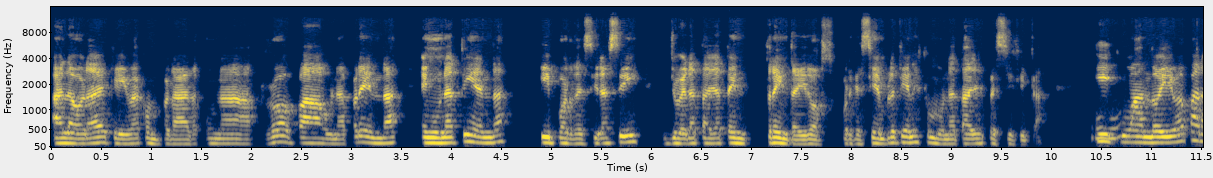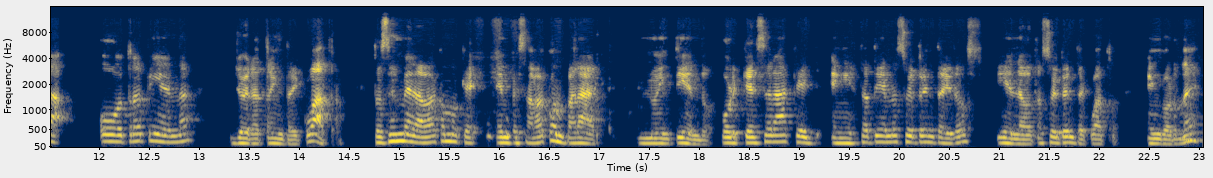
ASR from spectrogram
a la hora de que iba a comprar una ropa, una prenda en una tienda y por decir así, yo era talla ten- 32, porque siempre tienes como una talla específica. Y cuando iba para otra tienda, yo era 34. Entonces me daba como que empezaba a comparar, no entiendo, ¿por qué será que en esta tienda soy 32 y en la otra soy 34? ¿Engordé?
